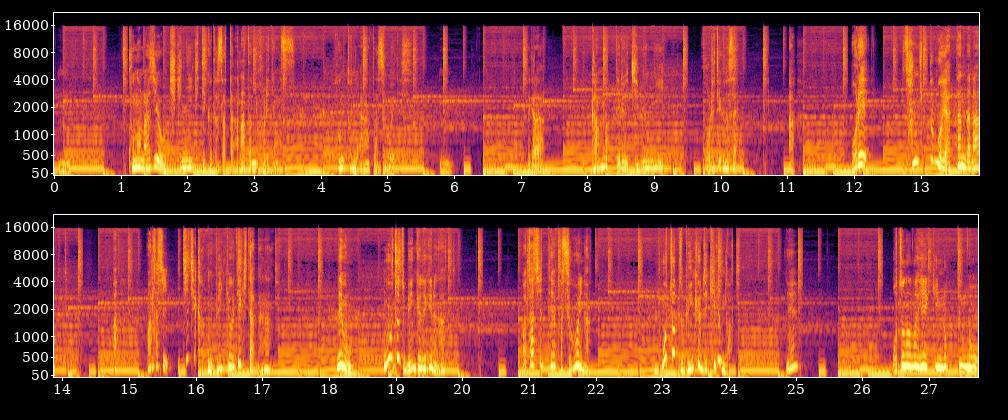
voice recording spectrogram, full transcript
うん、このラジオを聴きに来てくださったあなたに惚れてます。本当にあなたすごいです。から頑張ってる自分に惚れてください。あ俺30分もやったんだなって。あ私1時間も勉強できたんだなって。でももうちょっと勉強できるなって。私ってやっぱすごいなって。もうちょっと勉強できるんだって。ね。大人の平均6分の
